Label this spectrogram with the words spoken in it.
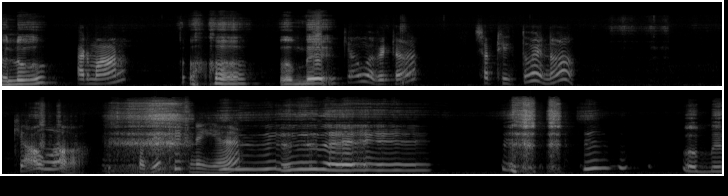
हेलो? अरमान? हाँ क्या हुआ बेटा? सब ठीक तो है ना? क्या हुआ? तबीयत ठीक नहीं है? मम्मी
